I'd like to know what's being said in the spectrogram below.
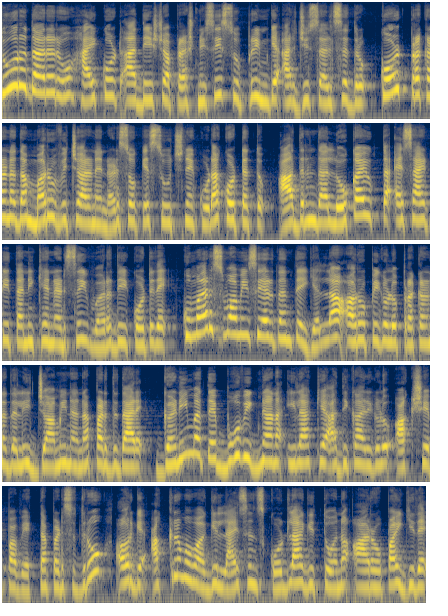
ದೂರುದಾರರು ಹೈಕೋರ್ಟ್ ಆದೇಶ ಪ್ರಶ್ನಿಸಿ ಸುಪ್ರೀಂಗೆ ಅರ್ಜಿ ಸಲ್ಲಿಸಿದ್ರು. ಕೋರ್ಟ್ ಪ್ರಕರಣದ ಮರು ವಿಚಾರಣೆ ನಡೆಸೋಕೆ ಸೂಚನೆ ಕೂಡ ಕೊಟ್ಟಿತ್ತು. ಆದ್ರಿಂದ ಲೋಕಾಯುಕ್ತ ಎಸ್ಐಟಿ ತನಿಖೆ ನಡೆಸಿ ವರದಿ ಕೊಟ್ಟಿದೆ. ಕುಮಾರಸ್ವಾಮಿ ಸೇರಿದಂತೆ ಎಲ್ಲಾ ಆರೋಪಿಗಳು ಪ್ರಕರಣದಲ್ಲಿ ಜಾಮೀನನ್ನ ಪಡೆದಿದ್ದಾರೆ. ಗಣಿ ಮತ್ತೆ ಭೂ ವಿಜ್ಞಾನ ಇಲಾಖೆ ಅಧಿಕಾರಿಗಳು ಆಕ್ಷೇಪ ವ್ಯಕ್ತಪಡಿಸಿದ್ರು. ಅವ್ರಿಗೆ ಅಕ್ರಮವಾಗಿ ಲೈಸೆನ್ಸ್ ಕೊಡಲಾಗಿತ್ತು ಅನ್ನೋ ಆರೋಪ ಇದೆ.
